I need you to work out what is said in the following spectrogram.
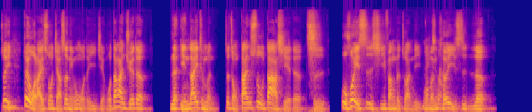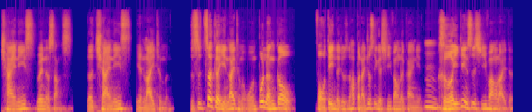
所以对我来说，假设你问我的意见，我当然觉得 the enlightenment 这种单数大写的词不会是西方的专利，我们可以是 the Chinese Renaissance，the Chinese Enlightenment。只是这个 enlightenment，我们不能够否定的，就是它本来就是一个西方的概念，嗯，和一定是西方来的。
